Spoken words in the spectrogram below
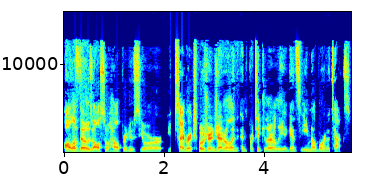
All of those also help reduce your cyber exposure in general and, and particularly against email borne attacks.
